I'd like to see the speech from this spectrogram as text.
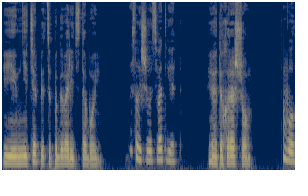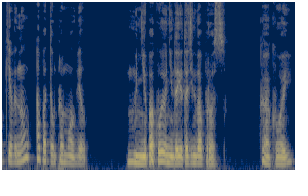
и им не терпится поговорить с тобой», – послышалось в ответ. «Это хорошо». Волк кивнул, а потом промолвил. Мне покоя не дает один вопрос. Какой?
